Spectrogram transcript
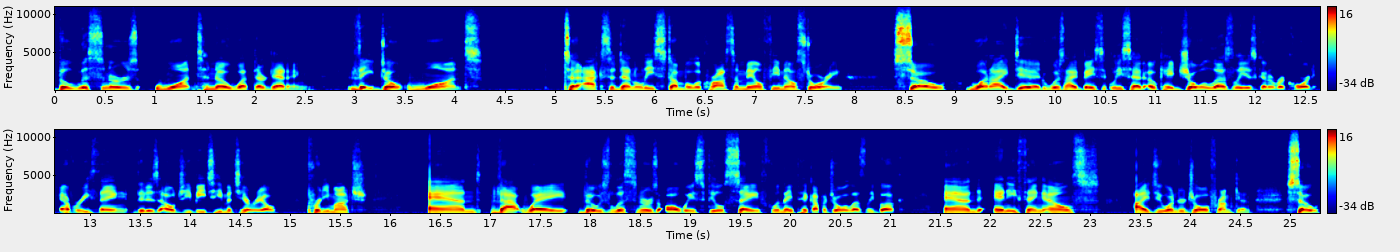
the listeners want to know what they're getting. They don't want to accidentally stumble across a male female story. So, what I did was I basically said, okay, Joel Leslie is going to record everything that is LGBT material, pretty much. And that way, those listeners always feel safe when they pick up a Joel Leslie book. And anything else, I do under Joel Froomkin. So,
